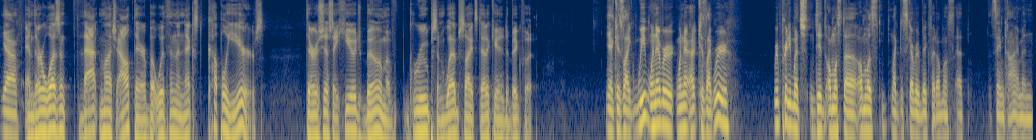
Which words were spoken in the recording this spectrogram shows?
Yeah. And there wasn't that much out there, but within the next couple years, there is just a huge boom of groups and websites dedicated to Bigfoot. Yeah, because like we whenever whenever because like we're we're pretty much did almost uh almost like discovered Bigfoot almost at the same time, and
